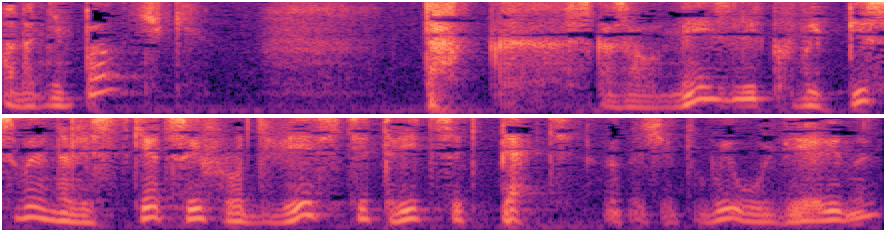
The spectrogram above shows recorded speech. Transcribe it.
а над ним палочки. Так, сказал Мейзлик, выписывая на листке цифру 235. Значит, вы уверены,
